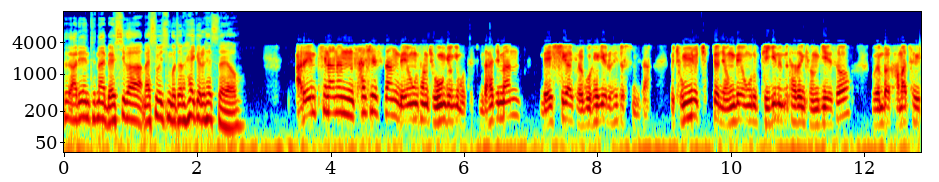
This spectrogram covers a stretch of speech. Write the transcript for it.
그 아르헨티나의 메시가 말씀해 주신 것처럼 해결을 했어요. 아르헨티나는 사실상 내용상 좋은 경기 못했습니다. 하지만 메시가 결국 해결을 해줬습니다. 종료 직전 0대 0으로 비기는 듯 하던 경기에서 왼발 감아차기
